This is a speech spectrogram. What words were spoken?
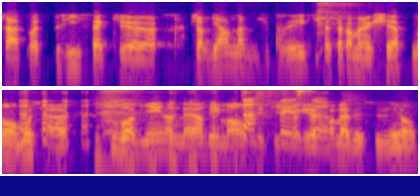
ça n'a pas de prix. Fait que euh, je regarde Marc Dupré qui fait ça comme un chef. Non, moi, ça, tout va bien dans le meilleur des mondes et puis je regrette ça. pas ma décision.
